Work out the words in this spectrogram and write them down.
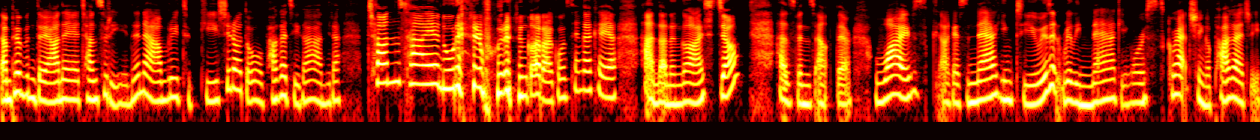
남편분들 아내의 잔소리는 아무리 듣기 싫어도 바가지가 아니라 천사의 노래를 부르는 거라고 생각해야 한다는 거 아시죠? Husbands out there, wives, I guess, nagging to you isn't really nagging or scratching a 바가지,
